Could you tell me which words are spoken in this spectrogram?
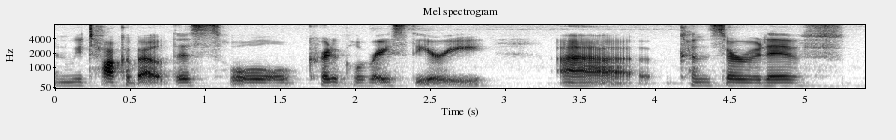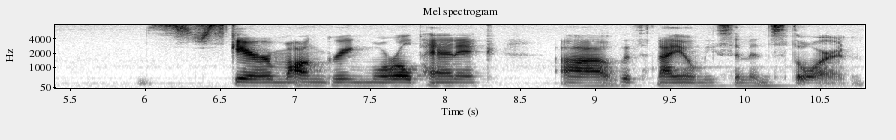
And we talk about this whole critical race theory, uh, conservative, scaremongering moral panic uh, with Naomi Simmons Thorne.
